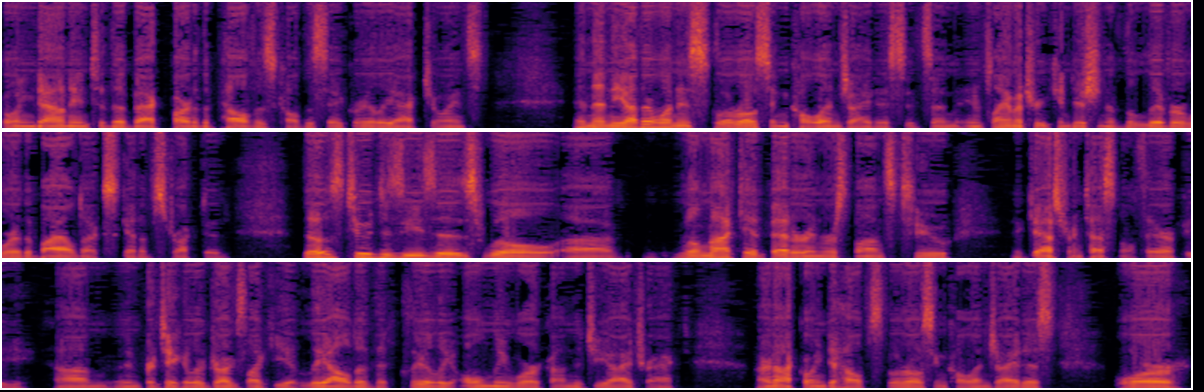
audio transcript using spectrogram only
going down into the back part of the pelvis called the sacroiliac joints. And then the other one is sclerosing cholangitis. It's an inflammatory condition of the liver where the bile ducts get obstructed. Those two diseases will, uh, will not get better in response to gastrointestinal therapy. Um, in particular, drugs like Lialda that clearly only work on the GI tract are not going to help sclerosing cholangitis. or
